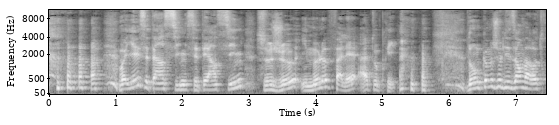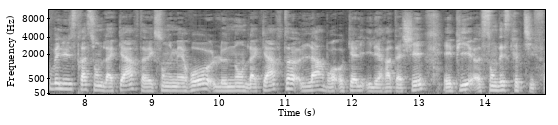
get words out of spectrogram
Vous voyez, c'était un signe, c'était un signe. Ce jeu, il me le fallait à tout prix. Donc, comme je le disais, on va retrouver l'illustration de la carte avec son numéro, le nom de la carte, l'arbre auquel il est rattaché, et puis euh, son descriptif.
